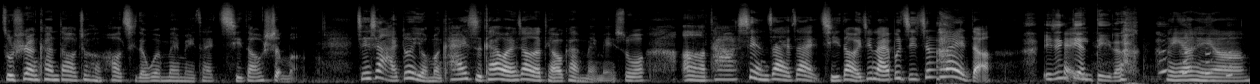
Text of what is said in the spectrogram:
主持人看到就很好奇的问妹妹在祈祷什么。接下来队友们开始开玩笑的调侃妹妹说，呃，她现在在祈祷已经来不及之类的。已经垫底了，哎呀哎呀！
